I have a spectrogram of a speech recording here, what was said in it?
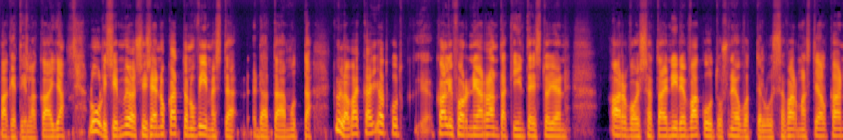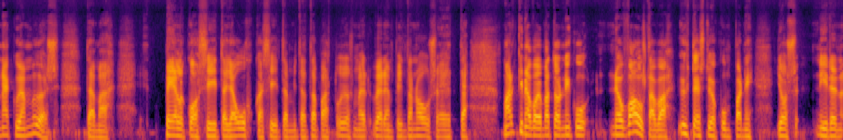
paketillakaan. Ja luulisin myös, siis en ole katsonut viimeistä dataa, mutta kyllä vaikka jotkut Kalifornian rantakiinteistöjen arvoissa tai niiden vakuutusneuvotteluissa varmasti alkaa näkyä myös tämä pelko siitä ja uhka siitä, mitä tapahtuu, jos vedenpinta nousee. Että markkinavoimat on, niin kuin, ne on valtava yhteistyökumppani, jos niiden,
